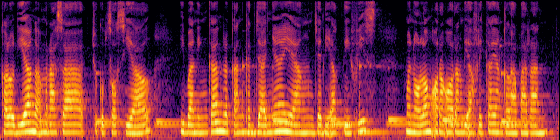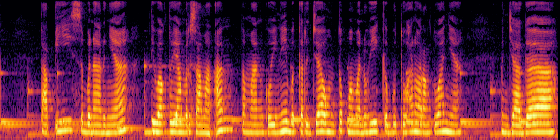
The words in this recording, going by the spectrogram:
kalau dia nggak merasa cukup sosial dibandingkan rekan kerjanya yang jadi aktivis menolong orang-orang di Afrika yang kelaparan. Tapi sebenarnya di waktu yang bersamaan, temanku ini bekerja untuk memenuhi kebutuhan orang tuanya, menjaga,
